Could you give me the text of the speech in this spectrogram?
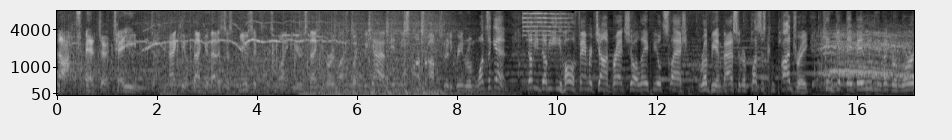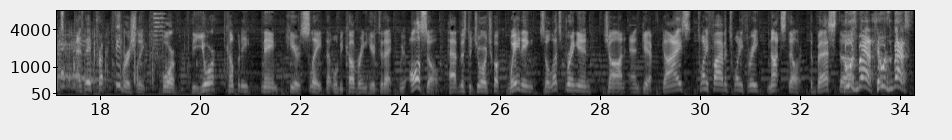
not entertained? Thank you, thank you. That is just music to my ears. Thank you very much. But we have in the sponsor opportunity green room once again WWE Hall of Famer John Bradshaw Layfield slash rugby ambassador, plus his compadre King Gift Egbelu, the inventor of words, as they prep feverishly for the Your Company Name Here slate that we'll be covering here today. We also have Mr. George Hook waiting, so let's bring in John and Gift. Guys, 25 and 23, not stellar. The best. Uh, Who was best? Who was the best?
